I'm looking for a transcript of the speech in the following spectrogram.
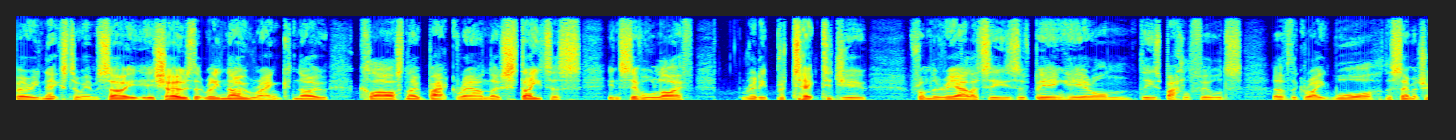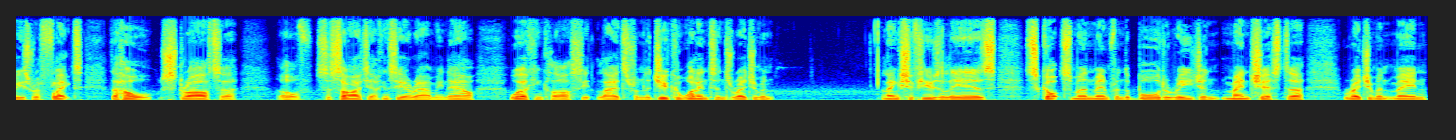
buried next to him. So it, it, shows that really no rank, no class, no background, no status in civil life really protected you from the realities of being here on these battlefields of the Great War. The cemeteries reflect the whole strata of society I can see around me now. Working class lads from the Duke of Wellington's regiment, Lancashire Fusiliers, Scotsmen, men from the border region, Manchester regiment men,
